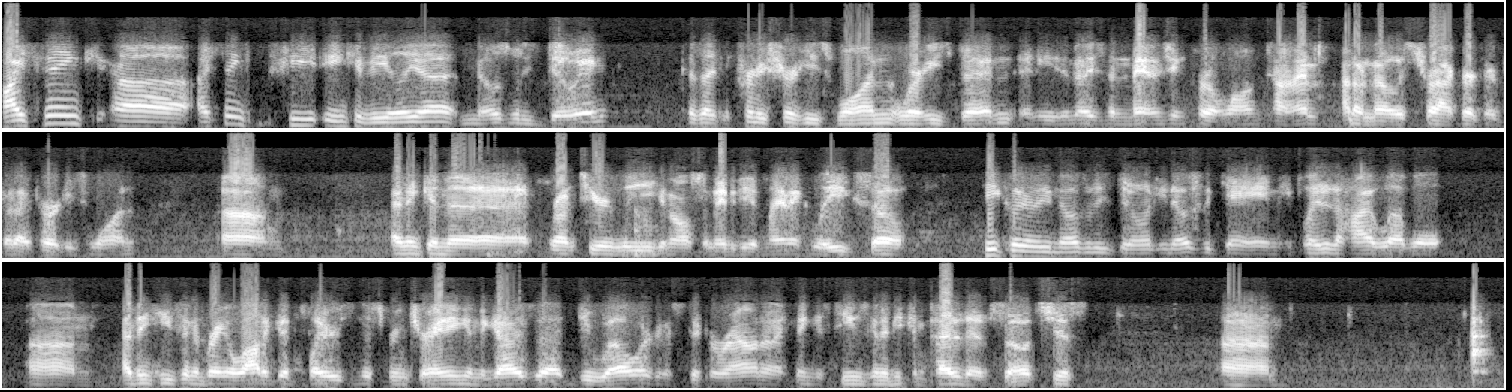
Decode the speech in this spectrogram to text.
I think uh, I think Pete Incaviglia knows what he's doing because I'm pretty sure he's won where he's been, and he, you know he's been managing for a long time. I don't know his track record, but I've heard he's won. Um, I think in the Frontier League and also maybe the Atlantic League. So he clearly knows what he's doing. He knows the game. He played at a high level. Um, I think he's going to bring a lot of good players into spring training, and the guys that do well are going to stick around. And I think his team's going to be competitive. So it's just um,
